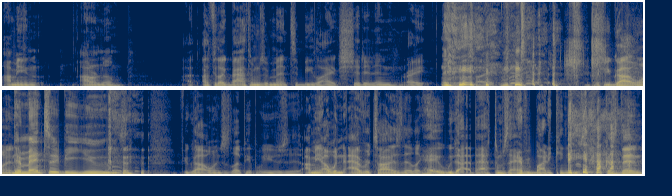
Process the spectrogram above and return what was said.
I mean, I don't know. I, I feel like bathrooms are meant to be like shitted in, right? Like, if you got one, They're meant to be used. if you got one, just let people use it. I mean, I wouldn't advertise that like, "Hey, we got bathrooms that everybody can use," because then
